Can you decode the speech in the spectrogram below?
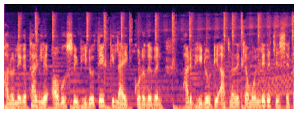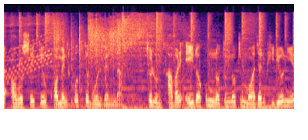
ভালো লেগে থাকলে অবশ্যই ভিডিওতে একটি লাইক করে দেবেন। আর ভিডিওটি আপনাদের কেমন লেগেছে সেটা অবশ্যই কেউ কমেন্ট করতে ভুলবেন না। চলুন আবার এই রকম নতুন নতুন মজার ভিডিও নিয়ে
